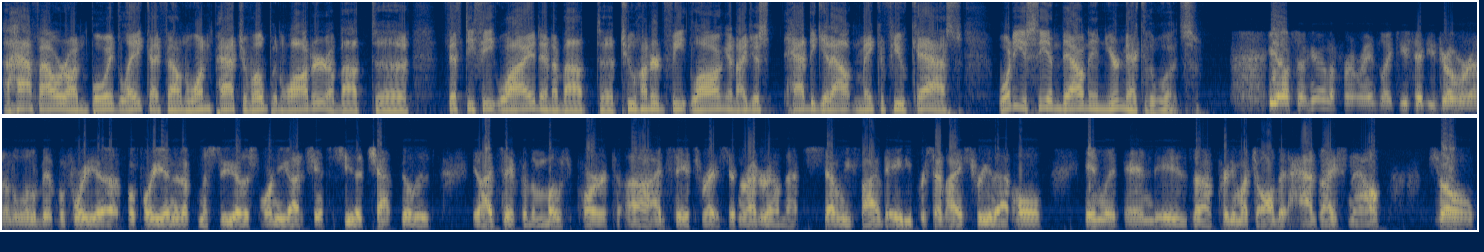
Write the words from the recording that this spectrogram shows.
a half hour on Boyd Lake. I found one patch of open water about uh, 50 feet wide and about uh, 200 feet long, and I just had to get out and make a few casts. What are you seeing down in your neck of the woods? You know, so here on the front range, like you said, you drove around a little bit before you uh, before you ended up in the studio this morning. You got a chance to see that Chatfield is, you know, I'd say for the most part, uh, I'd say it's right sitting right around that seventy-five to eighty percent ice free. That whole inlet end is uh, pretty much all that has ice now. So,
